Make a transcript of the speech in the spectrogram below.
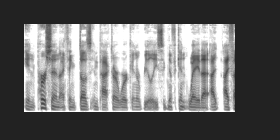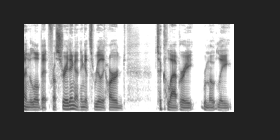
in person, I think, does impact our work in a really significant way that I, I find a little bit frustrating. I think it's really hard to collaborate remotely.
